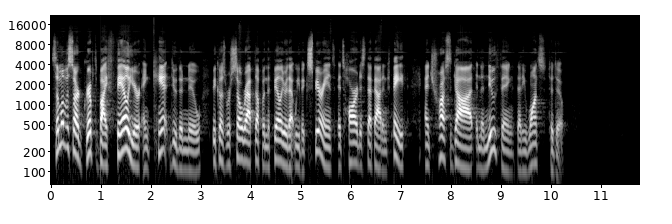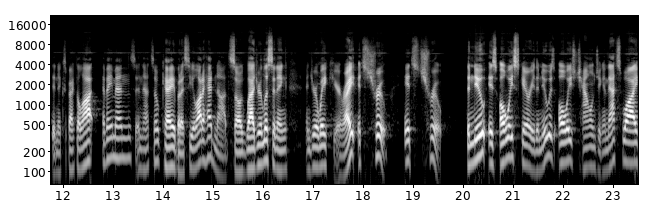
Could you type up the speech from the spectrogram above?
Some of us are gripped by failure and can't do the new because we're so wrapped up in the failure that we've experienced, it's hard to step out in faith and trust God in the new thing that he wants to do. Didn't expect a lot of amens, and that's okay, but I see a lot of head nods, so I'm glad you're listening and you're awake here, right? It's true. It's true. The new is always scary. The new is always challenging. And that's why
